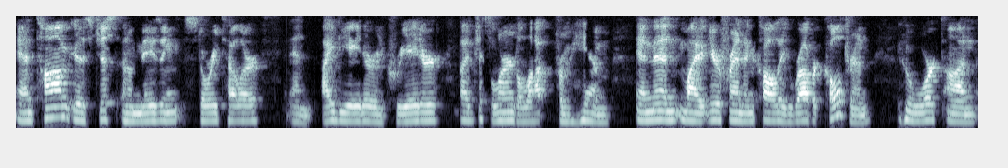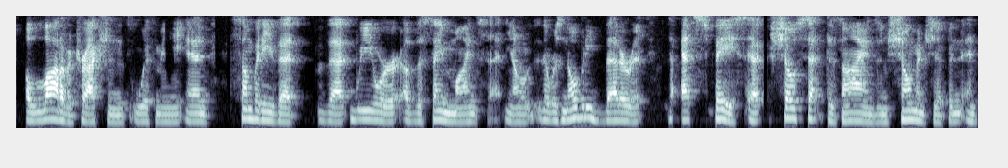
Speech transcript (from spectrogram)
And Tom is just an amazing storyteller and ideator and creator. I've just learned a lot from him. And then my dear friend and colleague, Robert Coltrin, who worked on a lot of attractions with me and somebody that that we were of the same mindset. You know, there was nobody better at at space, at show set designs and showmanship and, and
